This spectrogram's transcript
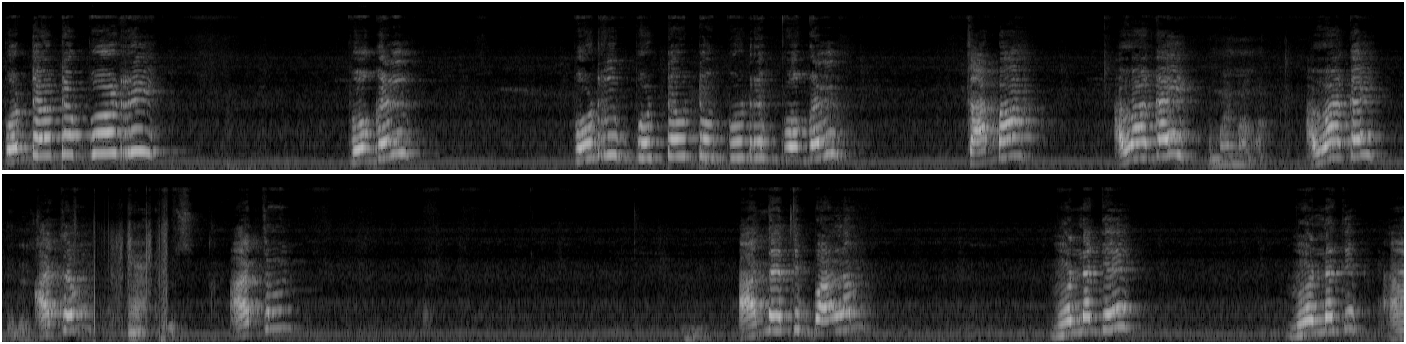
பொட்டை விட்டு அந்த பழம் முள்ளங்கி முள்ளங்கி ஆ.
